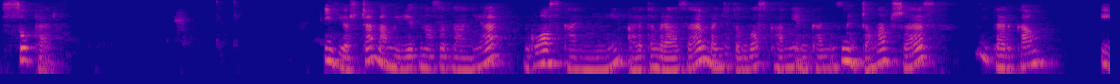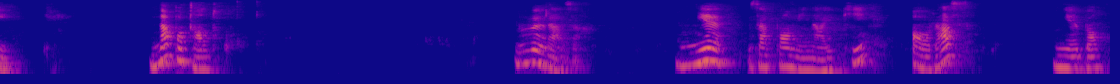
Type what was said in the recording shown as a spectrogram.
Super. I jeszcze mamy jedno zadanie. Głoska ni, ale tym razem będzie to głoska miękka, niezmiękczona przez literkę i. Na początku w wyrazach nie zapominajki oraz niebo.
